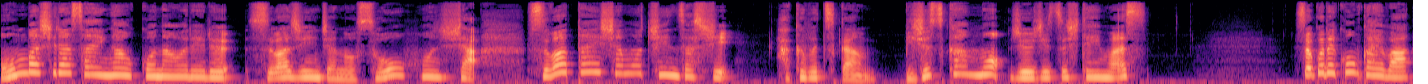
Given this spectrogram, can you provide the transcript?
御柱祭が行われる諏訪神社の総本社、諏訪大社も鎮座し、博物館、美術館も充実しています。そこで今回は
